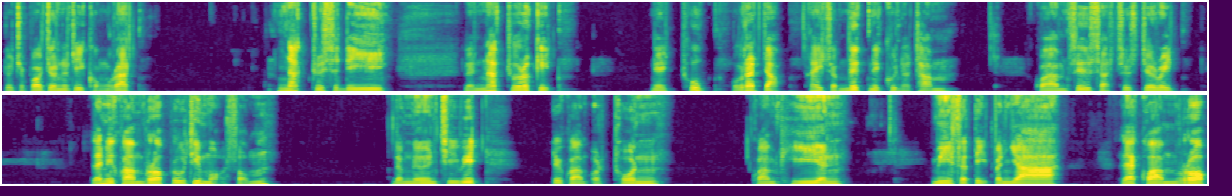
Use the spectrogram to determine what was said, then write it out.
โดยเฉพาะเจ้าหน้าที่ของรัฐ นักทฤษฎี และนักธุรกิจ ในทุกระดับให้สำนึกในคุณธรรม ความซื่อสัตย์สุจริต และมีความรอบรู้ที่เหมาะสมดำเนินชีวิต ด้วยความอดทน ความเพียร มีสติปัญญา และความรอบ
